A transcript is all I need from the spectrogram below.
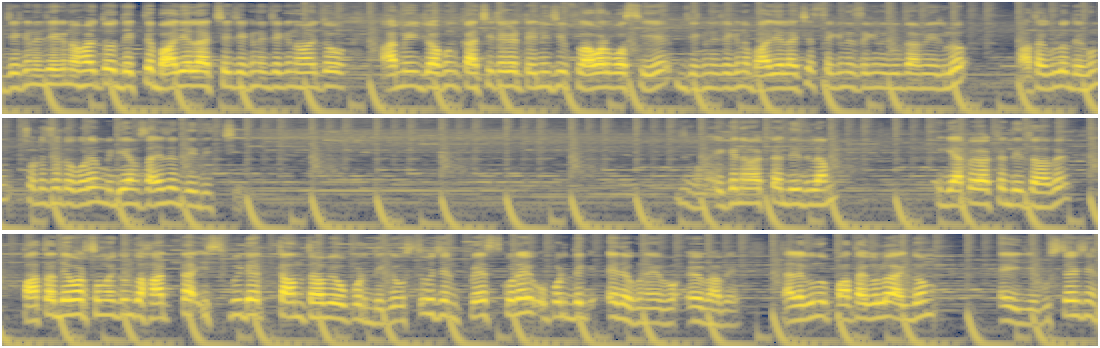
যেখানে যেখানে হয়তো দেখতে বাজে লাগছে, যেখানে যেখানে হয়তো আমি যখন কাছিটাকে টেনেছি ফ্লাওয়ার বসিয়ে, যেখানে যেখানে বাজে লাগছে, সেখানে সেখানে কিন্তু আমি এগুলো পাতাগুলো দেখুন ছোট ছোট করে মিডিয়াম সাইজে দিয়ে দিচ্ছি। দেখুন, এখানেও একটা দিয়ে দিলাম, এই গ্যাপেও একটা দিতে হবে। পাতা দেওয়ার সময় কিন্তু হাতটা স্পিডে টানতে হবে উপর দিকে, বুঝতে পেরেছেন? প্রেস করে উপর দিকে, এই দেখুন এভ- এভাবে। তাহলে কিন্তু পাতাগুলো একদম, এই যে, বুঝতে পেরেছেন?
